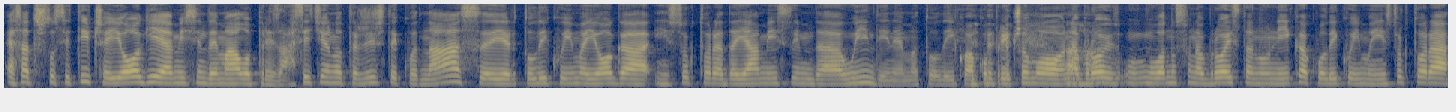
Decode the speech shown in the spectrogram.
E sad što se tiče joge, ja mislim da je malo prezasićeno tržište kod nas jer toliko ima joga instruktora da ja mislim da u Indiji nema toliko. Ako pričamo na broj, u odnosu na broj stanovnika koliko ima instruktora,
